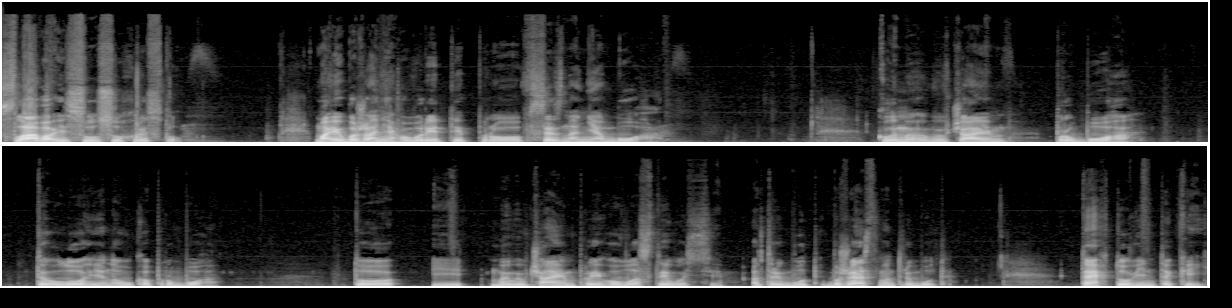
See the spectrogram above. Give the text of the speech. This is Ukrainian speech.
Слава Ісусу Христу! Маю бажання говорити про всезнання Бога. Коли ми вивчаємо про Бога, теологія, наука про Бога, то і ми вивчаємо про Його властивості, атрибути, божественні атрибути. Те, хто він такий.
